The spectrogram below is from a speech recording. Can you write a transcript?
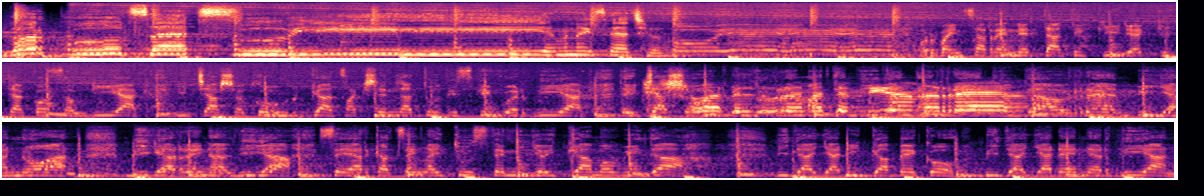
Gorputzak zubi. Hemen nahi zehatxo. Orbaintzarrenetatik irekitako zauriak Itxasoko urgatzak sendatu dizkigu erdiak. Ta itxasoak beldurre ematen dian arren Da horren bilanoan, bigarren aldia. Zeharkatzen gaituzte milioika mobida Bidaiarik gabeko, bidaiaren erdian.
